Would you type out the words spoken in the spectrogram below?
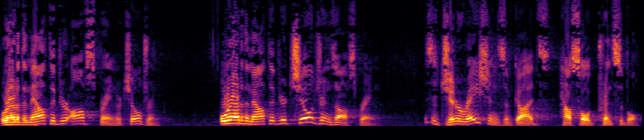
or out of the mouth of your offspring or children or out of the mouth of your children's offspring. This is generations of God's household principle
